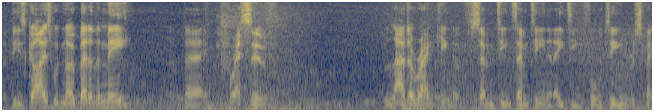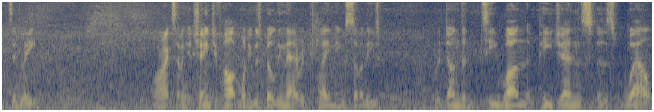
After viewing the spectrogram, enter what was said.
But these guys would know better than me that their impressive ladder ranking of 1717 and 1814 respectively. Morax having a change of heart in what he was building there, reclaiming some of these redundant T1 P-Gens as well.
